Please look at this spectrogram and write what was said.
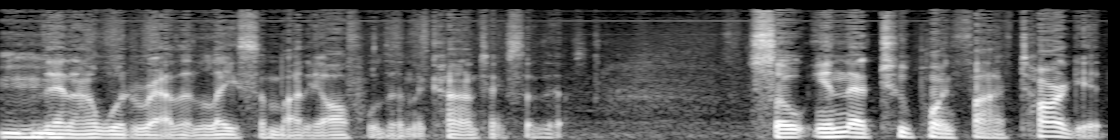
mm-hmm. than I would rather lay somebody off within the context of this. So in that 2.5 target,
